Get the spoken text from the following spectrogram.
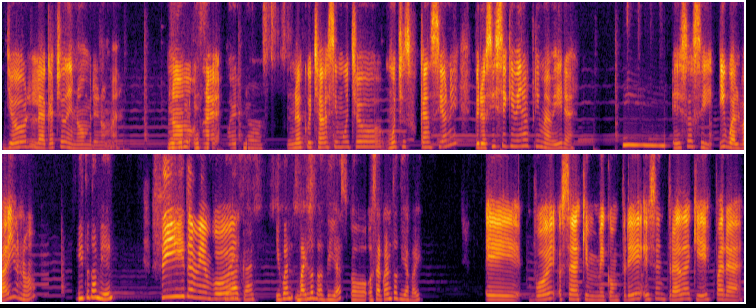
yo la cacho de nombre nomás. No, no buenos. No he escuchado así mucho, mucho sus canciones, pero sí sé que viene el primavera. Sí. Eso sí. Igual vaya, ¿no? ¿Y tú también? Sí, también Qué voy. bacán. ¿Y cuán- vais los dos días? O, o sea, ¿cuántos días vais? Eh, voy, o sea, que me compré esa entrada que es para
